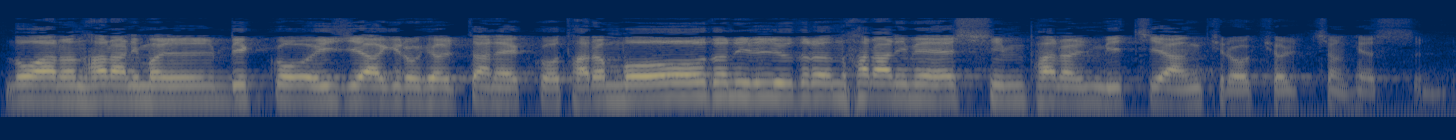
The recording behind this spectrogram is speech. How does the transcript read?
노아는 하나님을 믿고 의지하기로 결단했고 다른 모든 인류들은 하나님의 심판을 믿지 않기로 결정했습니다.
